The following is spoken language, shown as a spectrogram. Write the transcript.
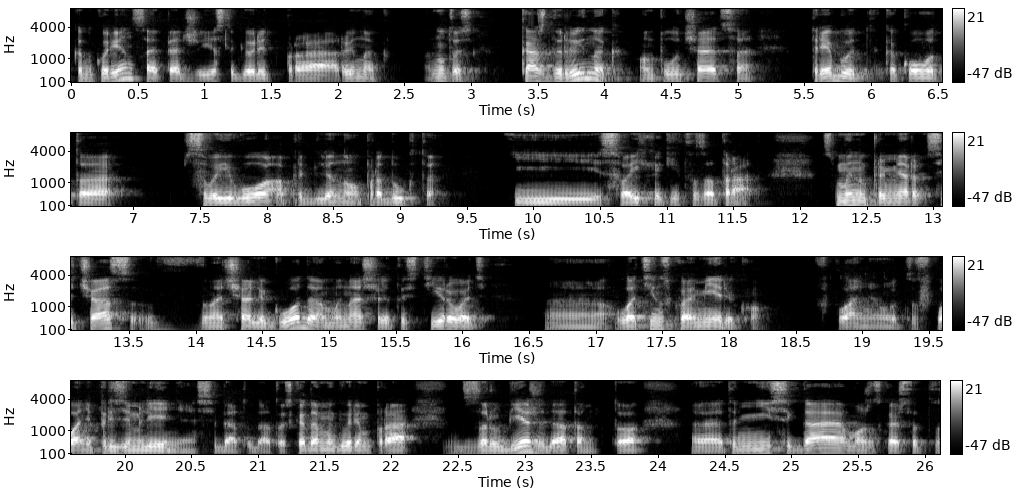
конкуренции, опять же, если говорить про рынок, ну, то есть каждый рынок, он, получается, требует какого-то своего определенного продукта и своих каких-то затрат. Мы, например, сейчас в начале года мы начали тестировать э, Латинскую Америку в плане, вот, в плане приземления себя туда. То есть, когда мы говорим про зарубежье, да, там, то э, это не всегда, можно сказать, что это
